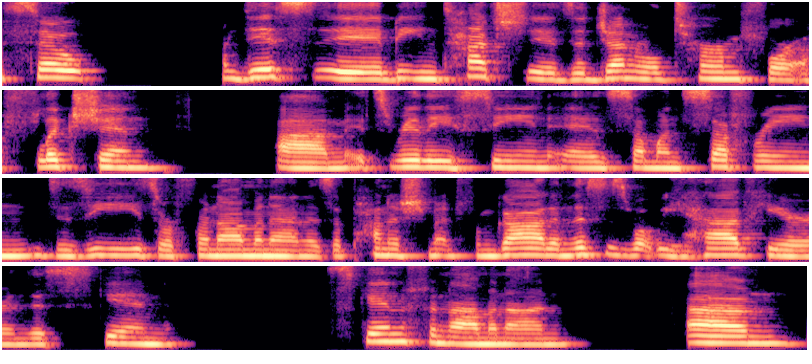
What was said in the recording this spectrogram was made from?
so, this uh, being touched is a general term for affliction Um, it's really seen as someone suffering disease or phenomenon as a punishment from God. And this is what we have here in this skin skin phenomenon. Um,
